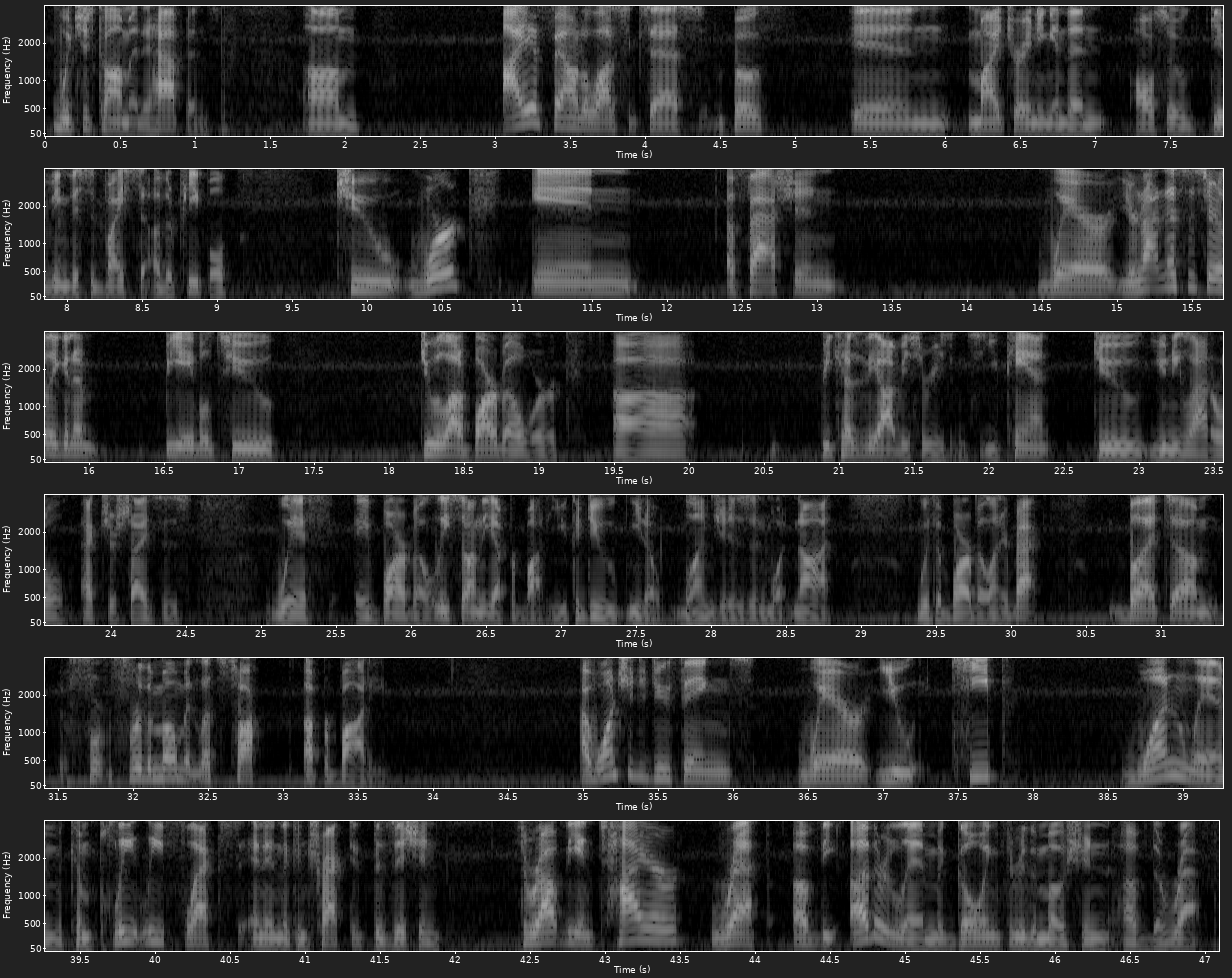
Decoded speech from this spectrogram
which is common, it happens. Um, I have found a lot of success both in my training and then also giving this advice to other people to work in a fashion where you're not necessarily going to be able to do a lot of barbell work uh, because of the obvious reasons. You can't do unilateral exercises with a barbell, at least on the upper body. You could do, you know, lunges and whatnot with a barbell on your back. But um, for, for the moment, let's talk upper body. I want you to do things where you keep one limb completely flexed and in the contracted position throughout the entire rep of the other limb going through the motion of the rep.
